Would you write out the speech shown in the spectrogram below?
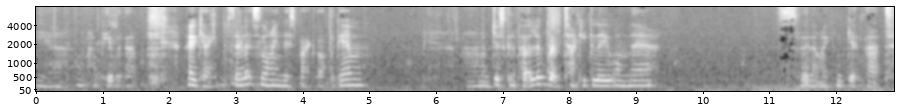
Yeah I'm happy with that okay so let's line this back up again. And I'm just going to put a little bit of tacky glue on there so that I can get that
